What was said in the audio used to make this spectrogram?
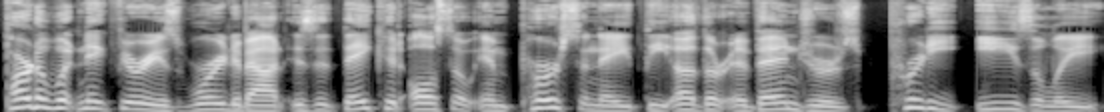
Part of what Nick Fury is worried about is that they could also impersonate the other Avengers pretty easily.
